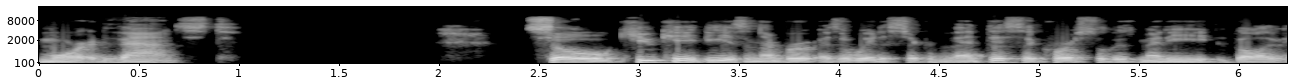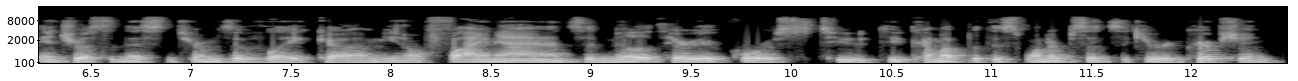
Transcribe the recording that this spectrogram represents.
more advanced. So QKD is a number as a way to circumvent this, of course. So there's many a lot of interest in this in terms of like um, you know finance and military, of course, to to come up with this 100% secure encryption.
